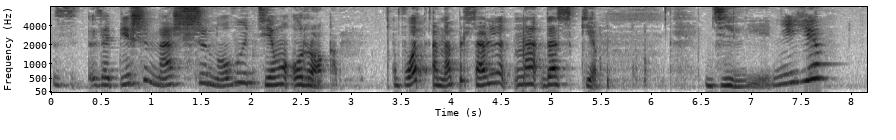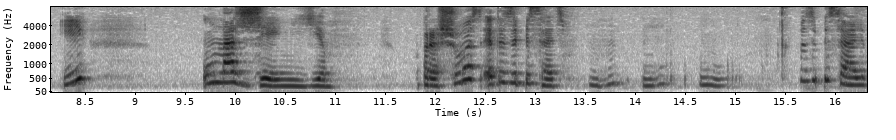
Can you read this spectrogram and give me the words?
запишем нашу новую тему урока. Вот она представлена на доске. Деление и умножение. Прошу вас это записать. Угу. Записали.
